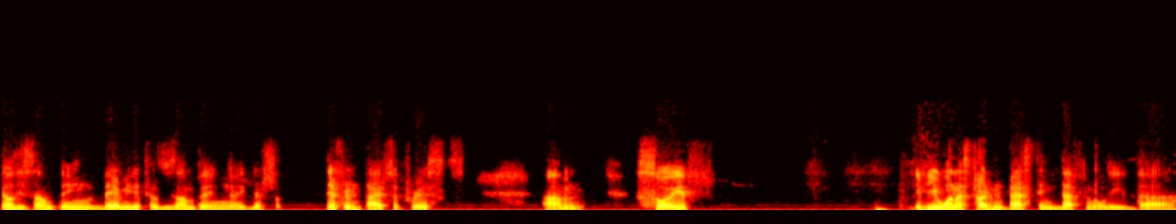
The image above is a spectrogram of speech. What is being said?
tells you something, their media tells you something. Like there's different types of risks. Um, so if if you want to start investing, definitely the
